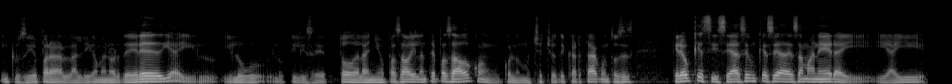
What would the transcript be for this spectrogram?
inclusive para la Liga Menor de Heredia, y, y lo, lo, utilicé todo el año pasado y el antepasado con, con, los muchachos de Cartago. Entonces, creo que si se hace aunque sea de esa manera y, y, hay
